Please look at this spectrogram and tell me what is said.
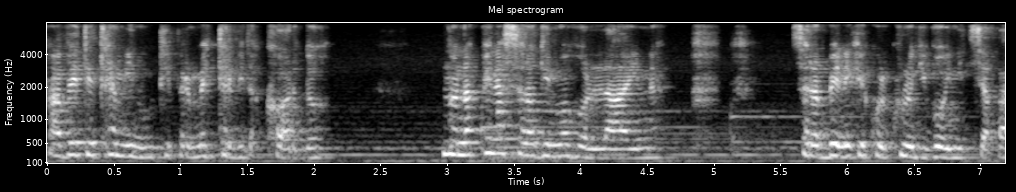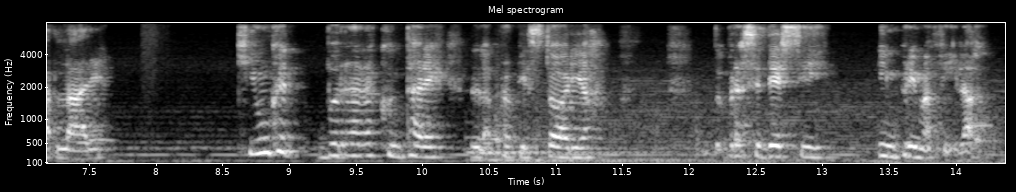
Avete tre minuti per mettervi d'accordo. Non appena sarò di nuovo online, sarà bene che qualcuno di voi inizi a parlare. Chiunque vorrà raccontare la propria storia dovrà sedersi in prima fila.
